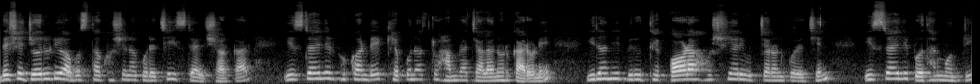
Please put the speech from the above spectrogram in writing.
দেশে জরুরি অবস্থা ঘোষণা করেছে ইসরায়েল সরকার। ইসরায়েলের ভূখণ্ডে ক্ষেপণাস্ত্র হামলা চালানোর কারণে ইরানের বিরুদ্ধে কড়া হুঁশিয়ারি উচ্চারণ করেছেন ইসরায়েলি প্রধানমন্ত্রী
